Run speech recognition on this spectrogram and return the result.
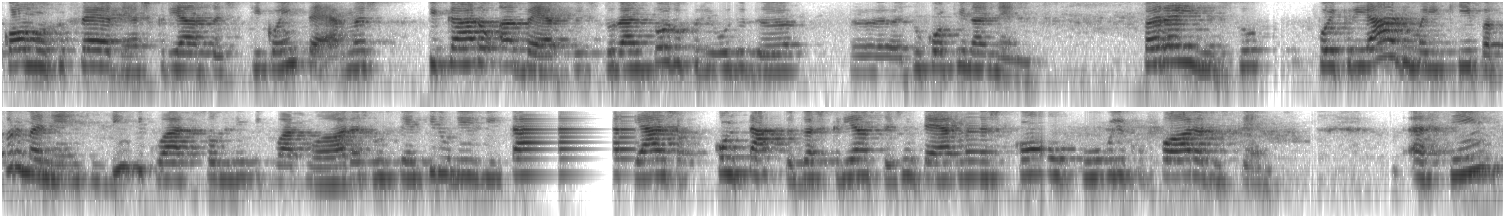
como recebem as crianças que ficam internas, ficaram abertos durante todo o período de uh, do confinamento. Para isso, foi criada uma equipa permanente, 24 sobre 24 horas, no sentido de evitar que haja contato das crianças internas com o público fora do centro. Assim,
